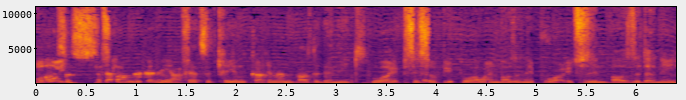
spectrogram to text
Oui. Ça, c'est la base que- de données, en fait, c'est de créer une, carrément une base de données qui... Ouais, puis c'est ça. Puis pour avoir une base de données, pour pouvoir utiliser une base de données,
